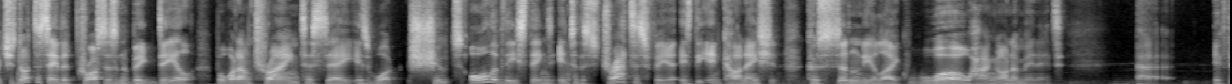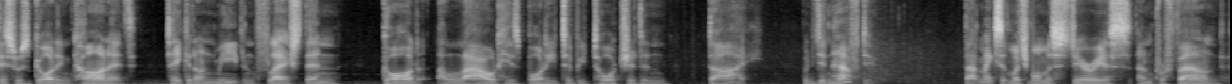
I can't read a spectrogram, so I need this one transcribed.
which is not to say that cross isn't a big deal, but what I'm trying to say is what shoots all of these things into the stratosphere is the incarnation. Because suddenly you're like, whoa, hang on a minute. Uh, if this was God incarnate, taken on meat and flesh, then God allowed his body to be tortured and die when he didn't have to. That makes it much more mysterious and profound.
